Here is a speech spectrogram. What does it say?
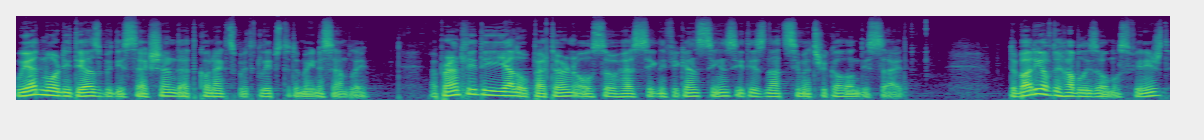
We add more details with this section that connects with clips to the main assembly. Apparently the yellow pattern also has significance since it is not symmetrical on this side. The body of the Hubble is almost finished.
